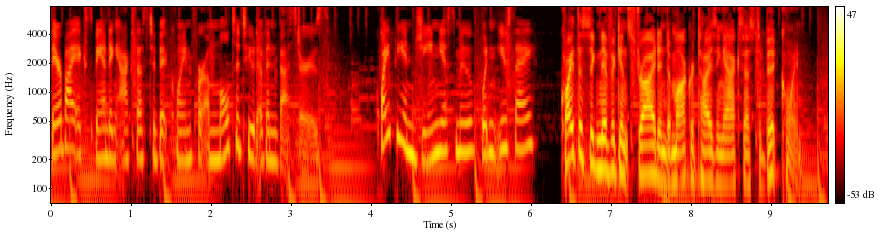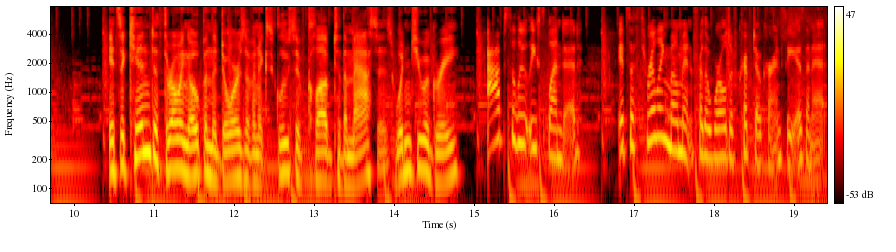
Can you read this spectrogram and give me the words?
thereby expanding access to Bitcoin for a multitude of investors. Quite the ingenious move, wouldn't you say? Quite the significant stride in democratizing access to Bitcoin. It's akin to throwing open the doors of an exclusive club to the masses, wouldn't you agree? Absolutely splendid. It's a thrilling moment for the world of cryptocurrency, isn't it?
